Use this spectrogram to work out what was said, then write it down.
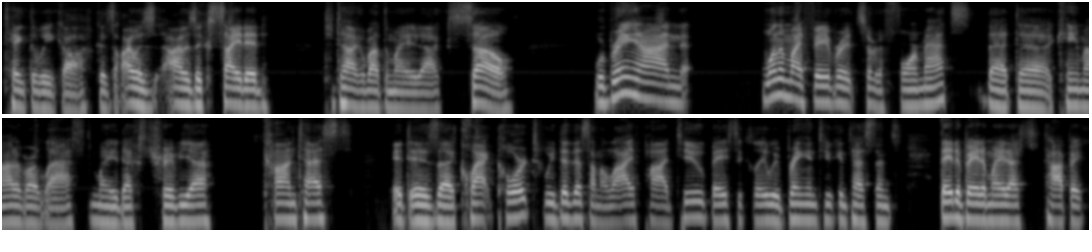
take the week off because I was I was excited to talk about the Mighty Ducks. So we're bringing on one of my favorite sort of formats that uh, came out of our last Mighty Ducks trivia contest. It is a quack court. We did this on a live pod too. Basically, we bring in two contestants. They debate a Mighty Ducks topic.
